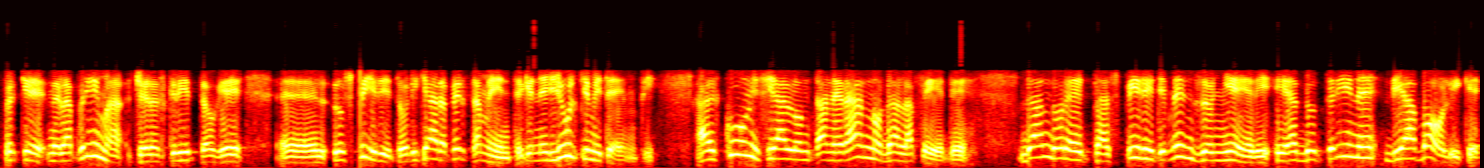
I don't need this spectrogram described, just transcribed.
perché nella prima c'era scritto che eh, lo Spirito dichiara apertamente che negli ultimi tempi alcuni si allontaneranno dalla fede, dando retta a spiriti menzogneri e a dottrine diaboliche,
